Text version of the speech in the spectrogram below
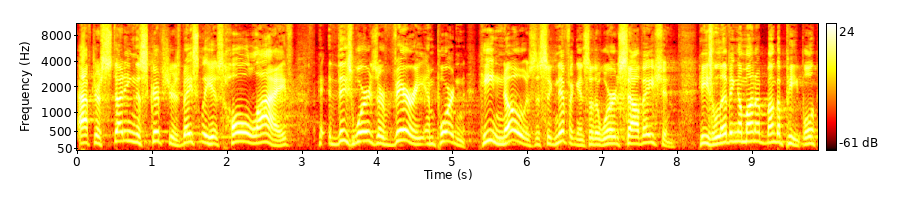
after studying the scriptures basically his whole life, these words are very important. He knows the significance of the word salvation. He's living among, a, among a people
